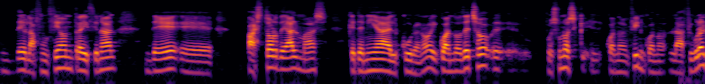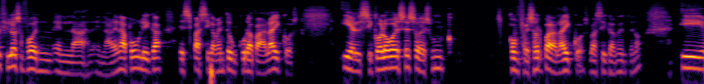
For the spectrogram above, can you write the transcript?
de la función tradicional de eh, pastor de almas que tenía el cura, ¿no? Y cuando, de hecho, eh, pues uno cuando, en fin, cuando la figura del filósofo en, la, en, la, arena pública es básicamente un cura para laicos. Y el psicólogo es eso, es un confesor para laicos, básicamente, ¿no? Y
